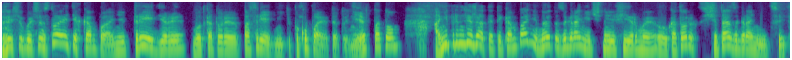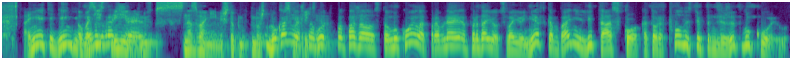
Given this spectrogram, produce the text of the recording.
То есть у большинства этих компаний трейдеры, вот которые посредники покупают эту нефть потом, они принадлежат этой компании, но это заграничные фирмы, у которых счета за границей. Они эти деньги а У вас есть примеры с названиями, чтобы можно Ну, конечно. Вот, на... пожалуйста, Лукойл отправляет, продает свою нефть компании Литаско, которая полностью принадлежит Лукойлу.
